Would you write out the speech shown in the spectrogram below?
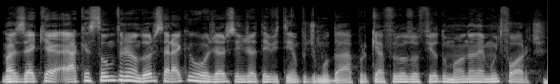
Mas é que a questão do treinador, será que o Rogério Ceni já teve tempo de mudar? Porque a filosofia do Mano é muito forte.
